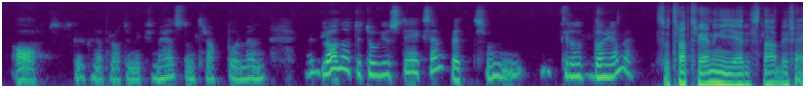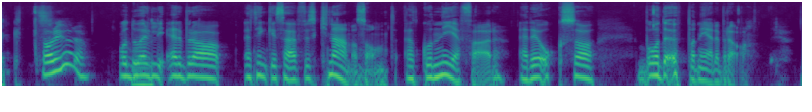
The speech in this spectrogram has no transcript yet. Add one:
Ja, skulle kunna prata hur mycket som helst om trappor, men jag är glad att du tog just det exemplet som, till att börja med. Så trappträning ger snabb effekt. Ja, det gör det. Och då är det, är det bra, jag tänker så här för knän och sånt, att gå ner för. Är det också, både upp och ner är bra?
